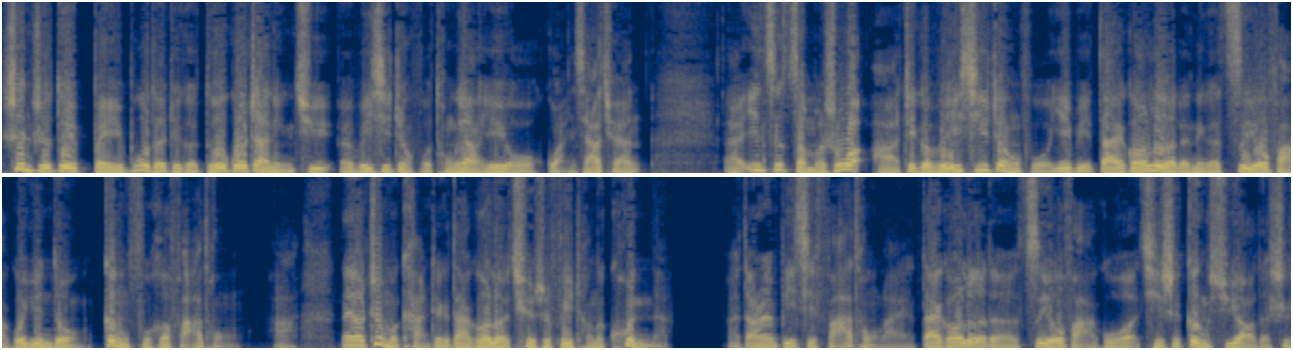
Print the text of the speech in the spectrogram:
甚至对北部的这个德国占领区，呃，维希政府同样也有管辖权。呃，因此怎么说啊，这个维希政府也比戴高乐的那个自由法国运动更符合法统啊。那要这么看，这个戴高乐确实非常的困难。啊，当然，比起法统来，戴高乐的自由法国其实更需要的是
